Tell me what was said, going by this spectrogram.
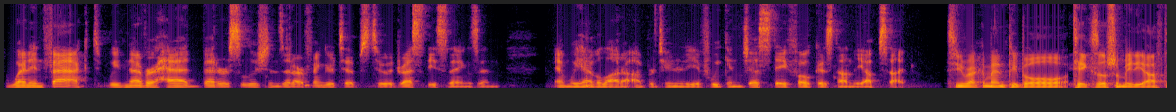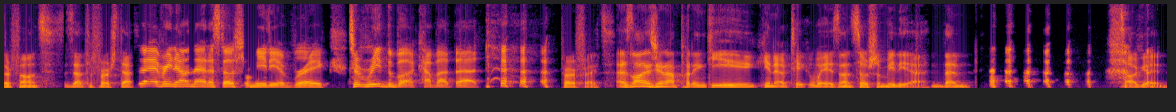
When in fact, we've never had better solutions at our fingertips to address these things, and and we have a lot of opportunity if we can just stay focused on the upside. So you recommend people take social media off their phones? Is that the first step? So every now and then, a social media break to read the book. How about that? Perfect. As long as you're not putting key, you know, takeaways on social media, then it's all good.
